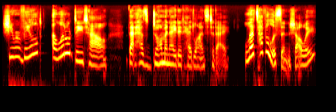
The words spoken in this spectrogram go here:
she revealed a little detail that has dominated headlines today. Let's have a listen, shall we?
